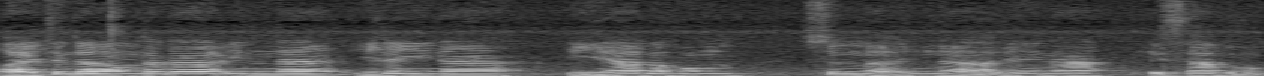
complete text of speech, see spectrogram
Ayetin devamında da inne ileyna iyâbehum sümme inne aleyna hisabuhum.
